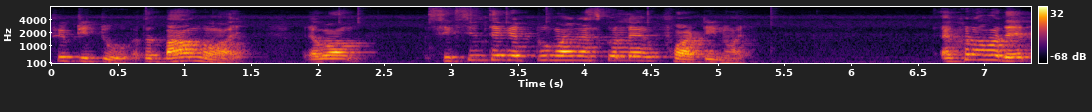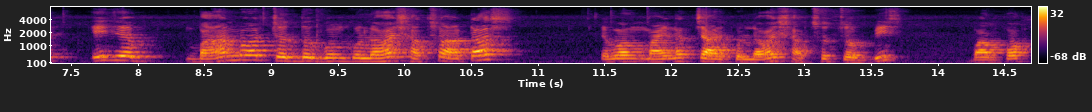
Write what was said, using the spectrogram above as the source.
ফিফটি টু অর্থাৎ বাহান্ন হয় এবং সিক্সটিন থেকে টু মাইনাস করলে ফোরটিন হয়। এখন আমাদের এই যে বাহান্ন আর চোদ্দ গুণ করলে হয় সাতশো আঠাশ এবং মাইনাস চার করলে হয় সাতশো চব্বিশ, বাম পক্ষ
